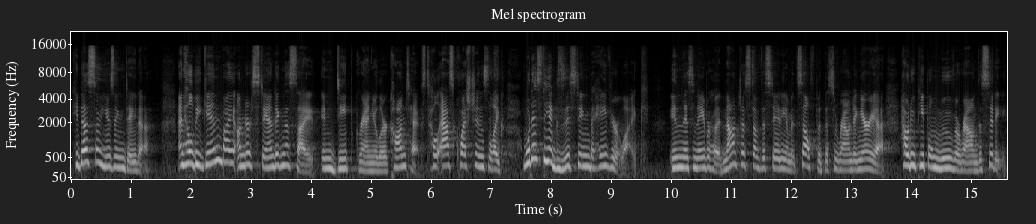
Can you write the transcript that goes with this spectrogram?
He does so using data. And he'll begin by understanding the site in deep granular context. He'll ask questions like, what is the existing behavior like in this neighborhood? Not just of the stadium itself, but the surrounding area. How do people move around the city?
